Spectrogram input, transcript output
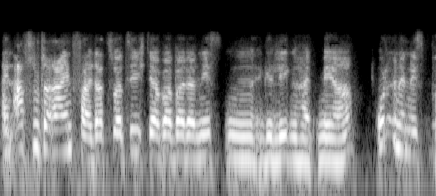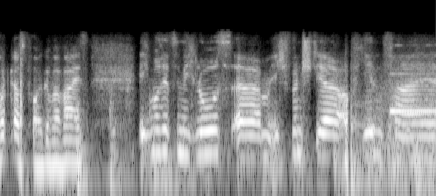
ein absoluter Reinfall. Dazu erzähle ich dir aber bei der nächsten Gelegenheit mehr. Oder in der nächsten Podcast-Folge, wer weiß. Ich muss jetzt nämlich los. Ähm, ich wünsche dir auf jeden Fall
